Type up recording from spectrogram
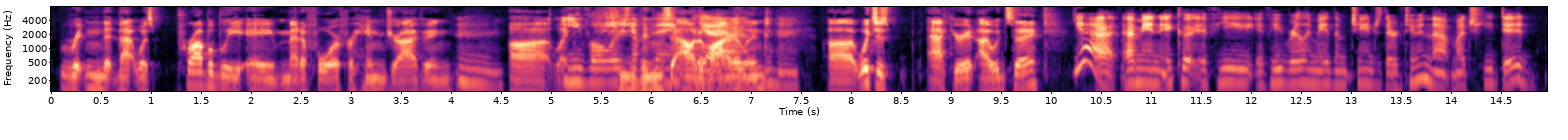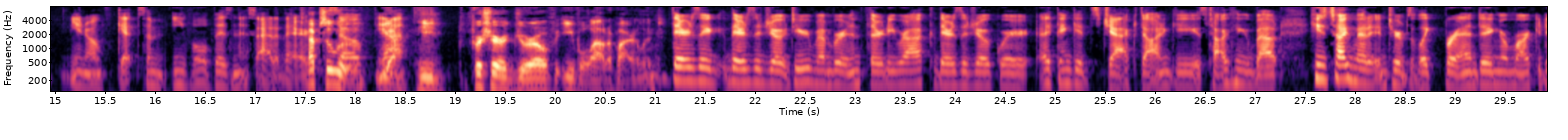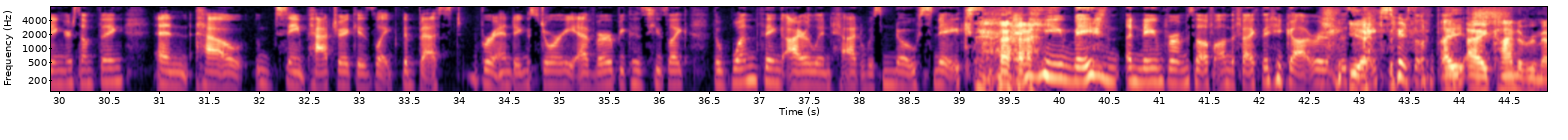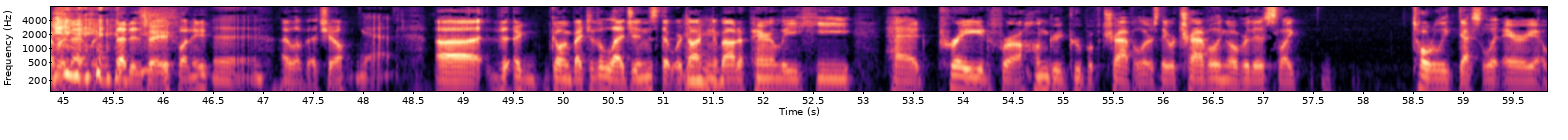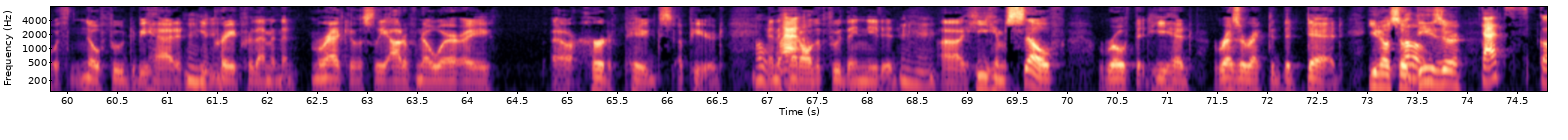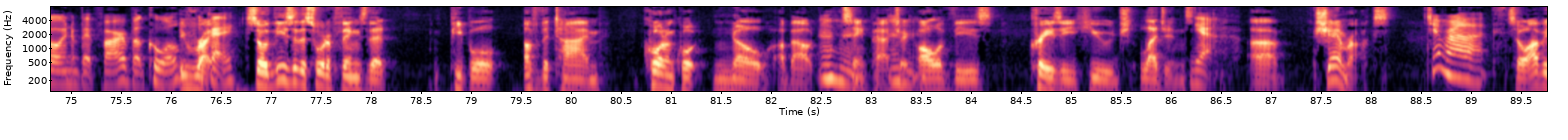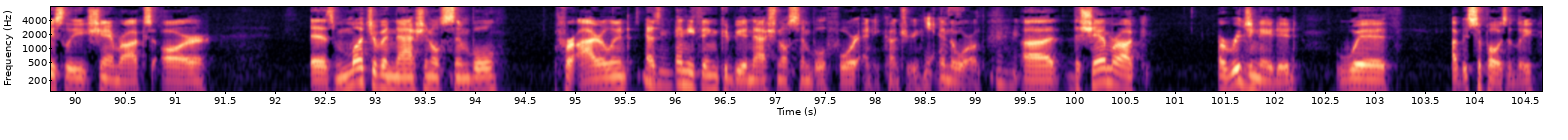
written that that was probably a metaphor for him driving uh, like Mm. Evil or heathens out of Yeah, mm-hmm. Ireland, uh, which is accurate, I would say. Yeah, I mean, it could if he if he really made them change their tune that much, he did, you know, get some evil business out of there. Absolutely. So, yeah. He for sure drove evil out of Ireland. There's a there's a joke. Do you remember in Thirty Rock? There's a joke where I think it's Jack Donaghy is talking about. He's talking about it in terms of like branding or marketing or something, and how St. Patrick is like the best branding story ever because he's like the one thing Ireland had was no snakes, and he made a name for himself on the fact that he got rid of the Yes. snakes or something. I, I kind of remember that, but that is very funny. I love that show. yeah. Uh, the, uh, going back to the legends that we're talking Mm-hmm. about, apparently he had prayed for a hungry group of travelers. They were traveling over this like totally desolate area with no food to be had, and he Mm-hmm. prayed for them, and then miraculously, out of nowhere, a, a herd of pigs appeared, Oh, and they had all the food they needed. Uh, he himself wrote that he had resurrected the dead. You know, so Oh. these are That's going a bit far, but cool. Right. Okay. So these are the sort of things that people of the time, quote unquote, know about Mm-hmm. St. Patrick. All of these crazy, huge legends. Yeah. Uh, shamrocks. Shamrocks. So obviously, shamrocks are as much of a national symbol for Ireland as anything could be a national symbol for any country Yes. in the world. Uh, the shamrock originated with Uh, supposedly,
